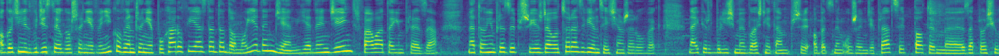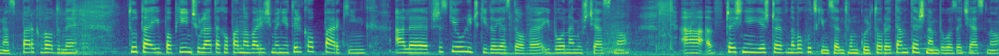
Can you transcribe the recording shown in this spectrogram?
O godzinie 20 ogłoszenie wyników, wręczenie pucharów i jazda do domu. Jeden dzień, jeden dzień trwała ta impreza. Na tę imprezę przyjeżdżało coraz więcej ciężarówek. Najpierw byliśmy właśnie tam przy obecnym Urzędzie Pracy, potem e, zaprosił nas Park Wodny, Tutaj po pięciu latach opanowaliśmy nie tylko parking, ale wszystkie uliczki dojazdowe i było nam już ciasno. A wcześniej jeszcze w Nowochódzkim Centrum Kultury, tam też nam było za ciasno.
